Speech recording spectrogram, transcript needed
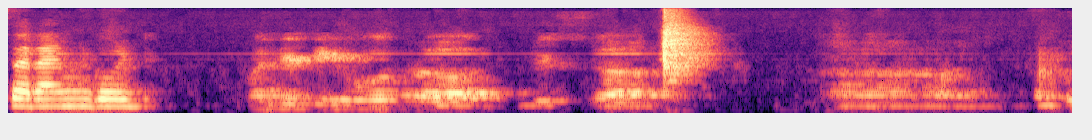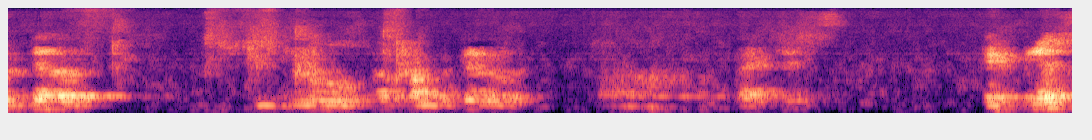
Sir, I'm good. When your uh, this uh, uh, computer uh, computer uh, practice take place?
